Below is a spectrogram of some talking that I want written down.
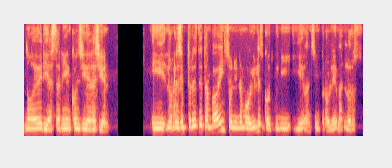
no, debería estar ni en consideración. los receptores de Tampa Bay son inamovibles, Godwin y, Evans sin problema. Los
